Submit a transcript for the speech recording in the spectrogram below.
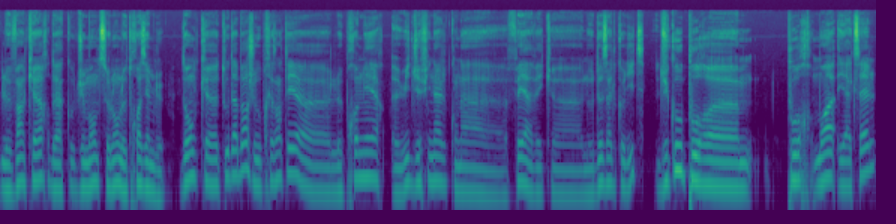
vainqueur de la Coupe du Monde selon le troisième lieu. Donc tout d'abord je vais vous présenter le premier huit de finale qu'on a fait avec nos deux alcoolites. Du coup pour, pour moi et Axel,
